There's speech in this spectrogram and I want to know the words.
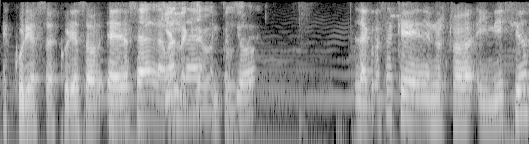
Es curioso, es curioso. Eh, o sea, la ¿Quién la banda creó, empezó. entonces? La cosa es que en nuestros inicios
